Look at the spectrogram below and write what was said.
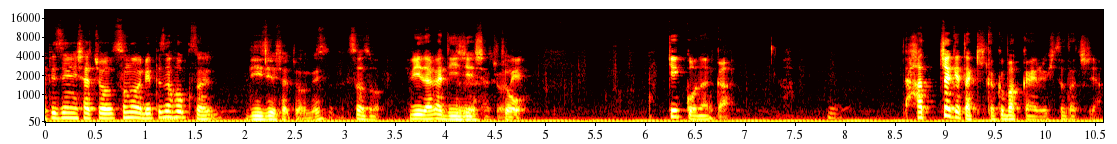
ペゼン社長そのレペゼンフォックスの DJ 社長ね。そうそう。リーダーが DJ 社長で、結構なんかはっちゃけた企画ばっかやる人たちじゃん。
